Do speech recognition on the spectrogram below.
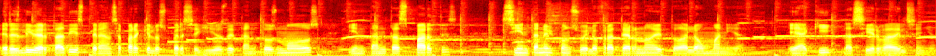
Eres libertad y esperanza para que los perseguidos de tantos modos y en tantas partes sientan el consuelo fraterno de toda la humanidad. He aquí la sierva del Señor.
